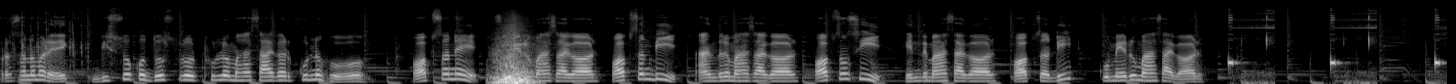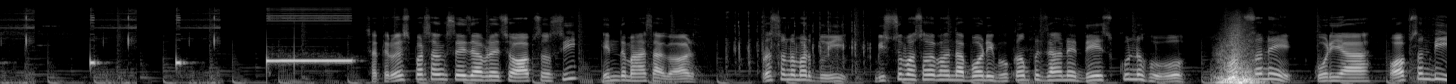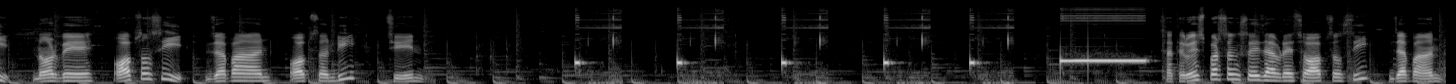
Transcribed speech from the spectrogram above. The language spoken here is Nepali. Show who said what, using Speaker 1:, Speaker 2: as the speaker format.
Speaker 1: प्रश्न नम्बर एक विश्वको दोस्रो ठुलो महासागर कुन हो? अप्सन ए सुमेरु महासागर। अप्सन बी आन्ध्र महासागर। अप्सन सी हिन्द महासागर। अप्सन डी कुमेरु महासागर। साथीहरू यस प्रश्नको सही जवाब रहेछ अप्सन सी हिन्द महासागर। प्रश्न नम्बर दुई विश्वमा सबैभन्दा बढी भूकम्प जाने देश कुन हो? Option A Korea option B Norway option C Japan option D चीन साथीहरू यस प्रश्नको सही जवाब रहेछ अप्सन सी जापान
